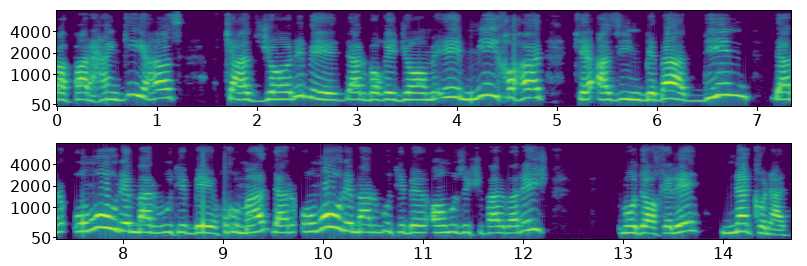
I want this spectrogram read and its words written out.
و فرهنگی هست که از جانب در واقع جامعه می‌خواهد که از این به بعد دین در امور مربوط به حکومت در امور مربوط به آموزش پرورش مداخله نکند.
